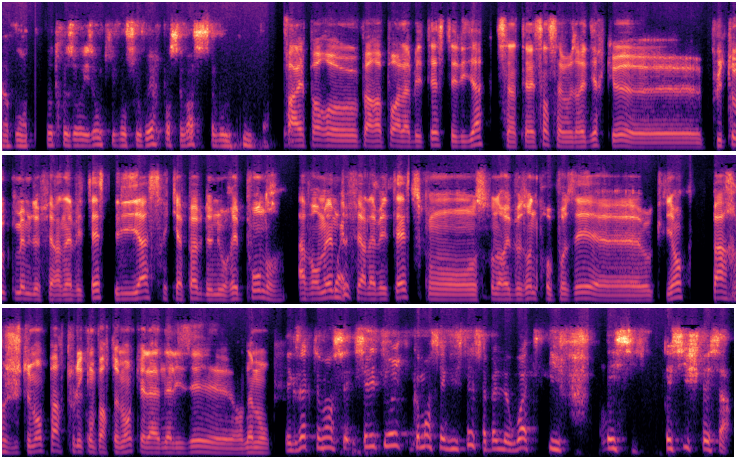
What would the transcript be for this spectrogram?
avoir d'autres horizons qui vont s'ouvrir pour savoir si ça vaut le coup ou pas. Par rapport, au, par rapport à l'AB test et l'IA, c'est intéressant, ça voudrait dire que euh, plutôt que même de faire un AB test, l'IA serait capable de nous répondre avant même de faire l'AB test ce qu'on qu'on aurait besoin de proposer euh, aux clients par justement par tous les comportements qu'elle a analysés euh, en amont. Exactement, c'est les théories qui commencent à exister, ça s'appelle le what if, et si? Et si je fais ça?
